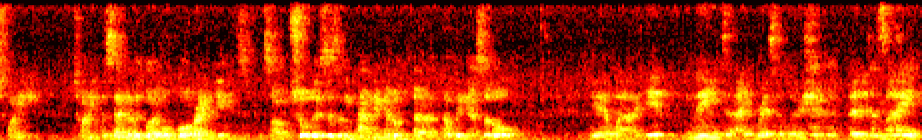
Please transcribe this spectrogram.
20 percent of the global port rankings. So I'm sure this isn't happening at, uh, helping us at all. Yeah, well, it needs a resolution, Mhm, but it doesn't may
